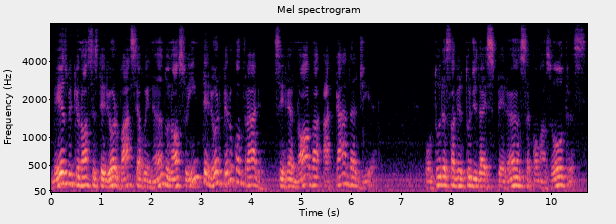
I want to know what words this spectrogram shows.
mesmo que o nosso exterior vá se arruinando, o nosso interior, pelo contrário, se renova a cada dia. Contudo, essa virtude da esperança, como as outras,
